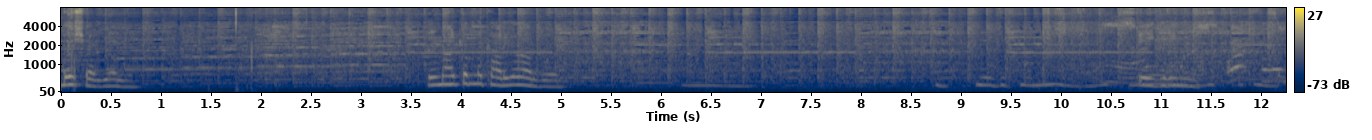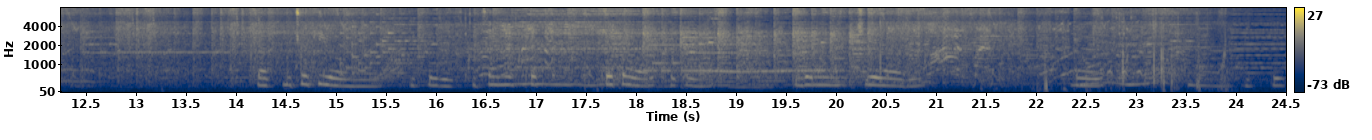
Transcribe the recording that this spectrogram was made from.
Boş ver gel ya. Benim arkamda karga var bu arada. Suya giremiyoruz. Bak bu çok iyi oynuyor. Dikkat et. Bir tane koka var. Koka var. Bir de ben şey aldım. Evet. Bitti.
